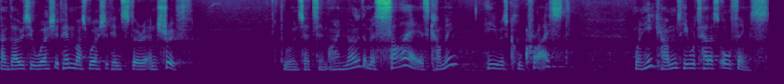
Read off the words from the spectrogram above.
and those who worship him must worship in spirit and truth. The woman said to him, I know the Messiah is coming. He was called Christ. When he comes, he will tell us all things.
